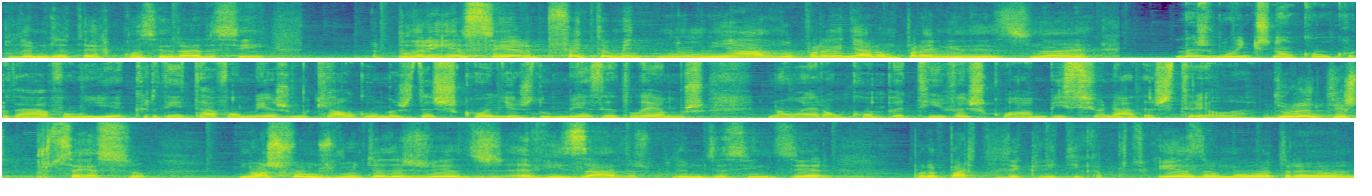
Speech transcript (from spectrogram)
podemos até considerar assim, poderia ser perfeitamente nomeado para ganhar um prémio desses, não é? Mas muitos não concordavam e acreditavam mesmo que algumas das escolhas do Mesa de Lemos não eram compatíveis com a ambicionada estrela. Durante este processo, nós fomos muitas das vezes avisados, podemos assim dizer, por a parte da crítica portuguesa, uma outra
